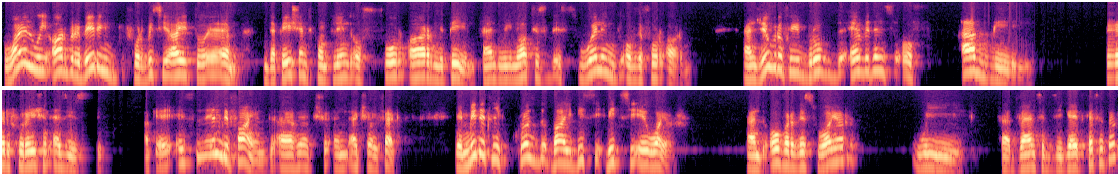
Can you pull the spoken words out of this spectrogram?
while we are preparing for PCI to OM, the patient complained of forearm pain, and we noticed the swelling of the forearm. And angiography proved evidence of ugly perforation, as you see. Okay, it's ill-defined uh, in actual fact. Immediately crossed by BC, BCA wire. And over this wire, we advanced guide catheter,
